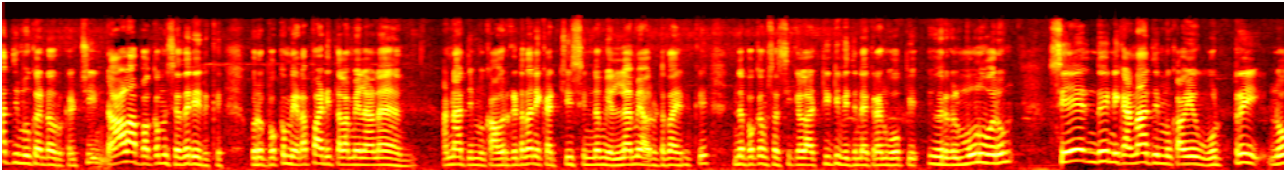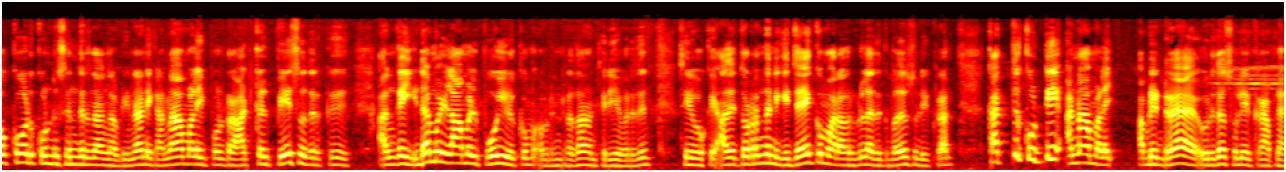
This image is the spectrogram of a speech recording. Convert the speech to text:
அதிமுகன்ற ஒரு கட்சி நாலா பக்கமும் சிதறி இருக்குது ஒரு பக்கம் எடப்பாடி தலைமையிலான அதிமுக அவர்கிட்ட தான் கட்சி சின்னம் எல்லாமே அவர்கிட்ட தான் இருக்குது இந்த பக்கம் சசிகலா டிடி தினகரன் ஓபி இவர்கள் மூணுவரும் சேர்ந்து இன்னைக்கு அதிமுகவை ஒற்றை நோக்கோடு கொண்டு சென்றிருந்தாங்க அப்படின்னா இன்றைக்கி அண்ணாமலை போன்ற ஆட்கள் பேசுவதற்கு அங்கே இடமில்லாமல் போயிருக்கும் அப்படின்றதான் தெரிய வருது. சரி ஓகே. அதை தொடர்ந்து இன்னைக்கு ஜெயக்குமார் அவர்கள் அதுக்கு பதில் சொல்லியிருக்கிறார். கத்துக்குட்டி அண்ணாமலை அப்படின்ற ஒரு இதை சொல்லியிருக்கிறாப்புல.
